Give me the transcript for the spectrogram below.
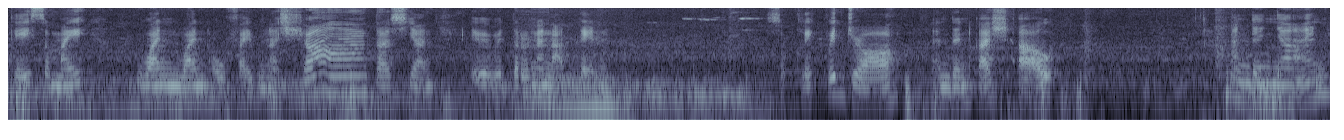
Okay, so may 1105 na siya. Tapos yan, i-withdraw na natin. So, click withdraw and then cash out. And then yan,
